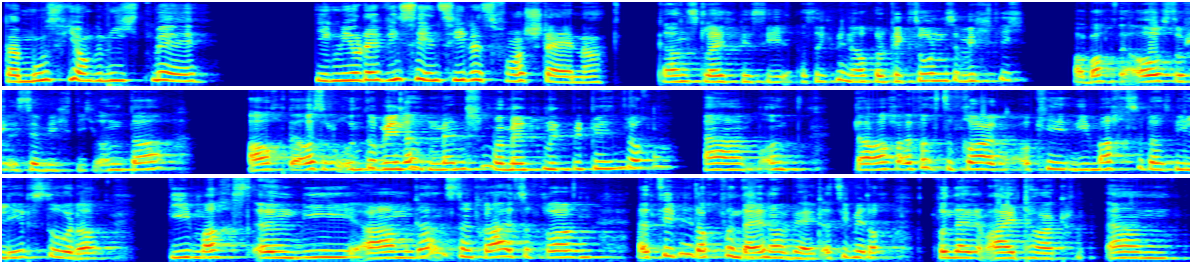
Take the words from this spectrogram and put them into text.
Da muss ich auch nicht mehr irgendwie, oder wie sehen Sie das, Frau Steiner? Ganz gleich wie Sie. Also ich finde auch Reflexion sehr wichtig, aber auch der Austausch ist sehr wichtig. Und da auch der Austausch unter behinderten Menschen oder Menschen mit, mit Behinderung. Ähm, und da auch einfach zu fragen, okay, wie machst du das, wie lebst du oder die machst, irgendwie ähm, ganz neutral zu fragen, erzähl mir doch von deiner Welt, erzähl mir doch von deinem Alltag. Ähm,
